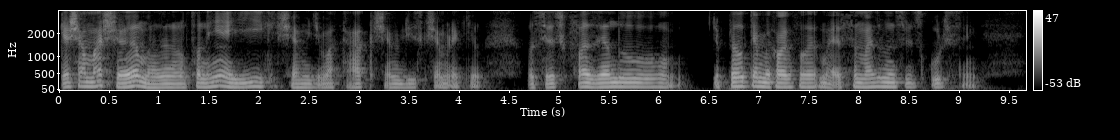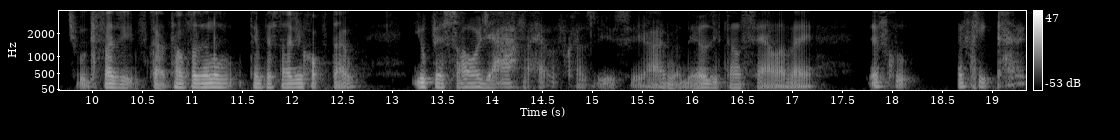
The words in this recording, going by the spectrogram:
Quer chamar, chama, eu não tô nem aí, que chame de macaco, que chame disso, que chame daquilo. Vocês ficam fazendo, pelo que a minha colega falou, esse é mais ou menos o discurso, assim, tipo, que fazia, tava fazendo tempestade em copo d'água. E o pessoal odiava ela por causa disso. E, ai meu Deus, e cancela, velho. Eu, fico, eu fiquei, cara.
